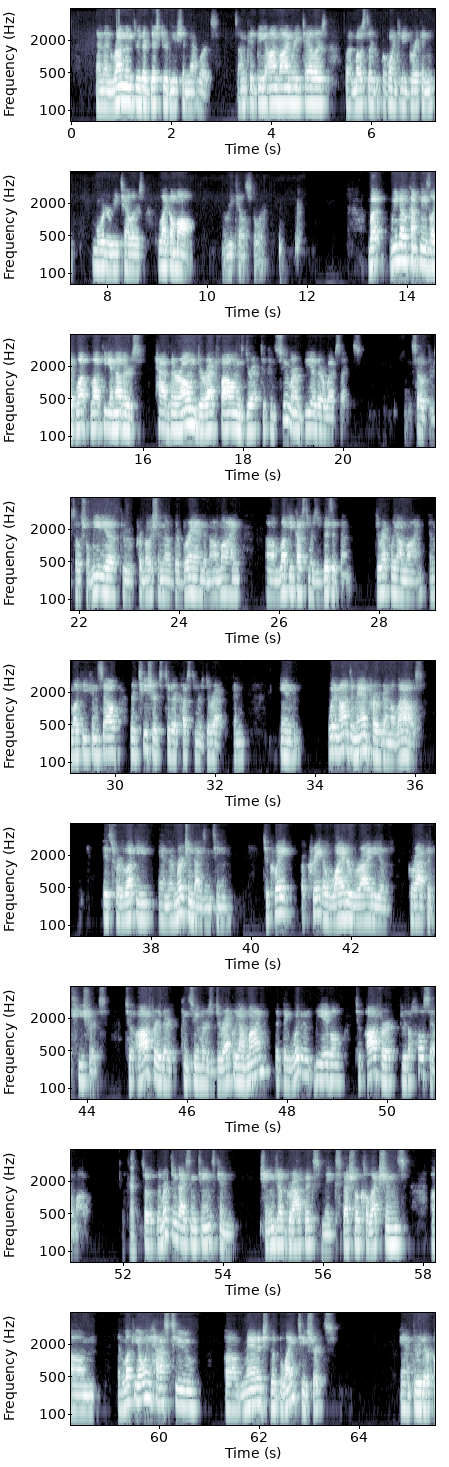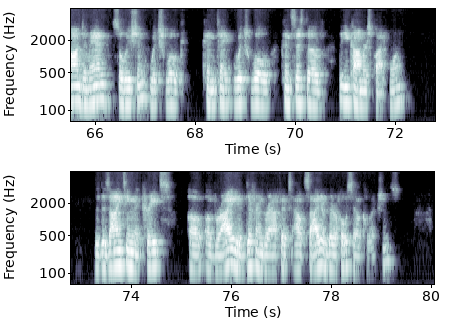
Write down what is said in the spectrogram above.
and then run them through their distribution networks. Some could be online retailers but most are, are going to be brick and mortar retailers like a mall, a retail store. But we know companies like Lucky and others have their own direct followings direct to consumer via their websites. And so through social media, through promotion of their brand and online, um, Lucky customers visit them directly online. And Lucky can sell their t-shirts to their customers direct. And in what an on demand program allows is for Lucky and their merchandising team to create, create a wider variety of graphic t shirts to offer their consumers directly online that they wouldn't be able to offer through the wholesale model. Okay. So the merchandising teams can change up graphics, make special collections. Um, and Lucky only has to uh, manage the blank t shirts and through their on-demand solution, which will contain, which will consist of the e-commerce platform, the design team that creates a, a variety of different graphics outside of their wholesale collections,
